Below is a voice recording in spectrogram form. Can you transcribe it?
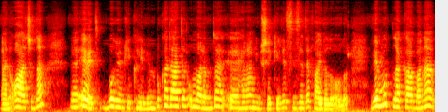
Yani o açıdan e, evet bugünkü klibim bu kadardır. Umarım da e, herhangi bir şekilde size de faydalı olur. Ve mutlaka bana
